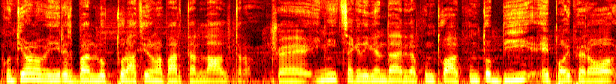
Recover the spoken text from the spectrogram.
continuano a venire sballottolati da una parte all'altra, cioè inizia che devi andare da punto A al punto B e poi però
